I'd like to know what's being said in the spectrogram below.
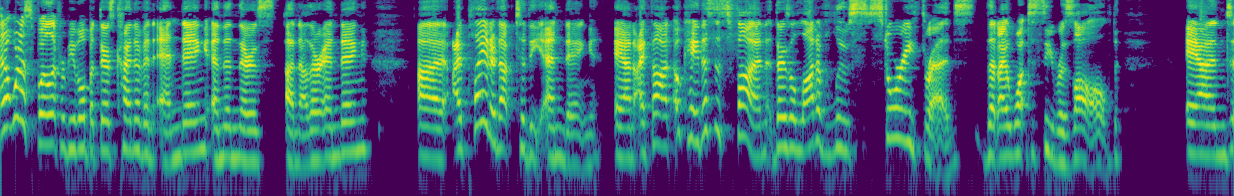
I don't want to spoil it for people, but there's kind of an ending, and then there's another ending. Uh, I played it up to the ending, and I thought, okay, this is fun. There's a lot of loose story threads that I want to see resolved, and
